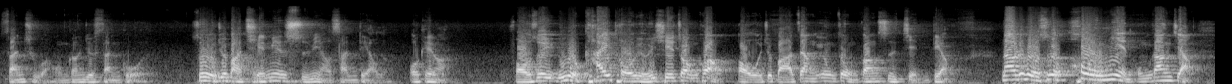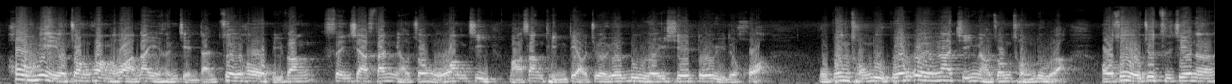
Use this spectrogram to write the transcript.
删除啊，我们刚刚就删过了，所以我就把前面十秒删掉了，OK 吗？好，所以如果开头有一些状况，哦，我就把它这样用这种方式剪掉。那如果是后面，我们刚刚讲后面有状况的话，那也很简单。最后，比方剩下三秒钟，我忘记马上停掉，就又录了一些多余的话，我不用重录，不用为了那几秒钟重录了。哦，所以我就直接呢，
